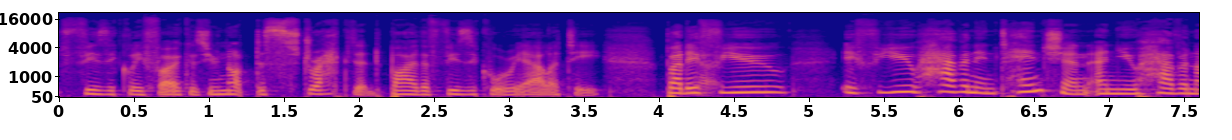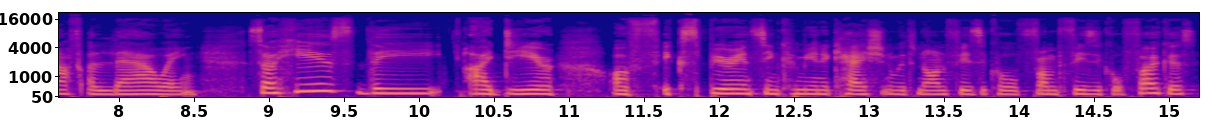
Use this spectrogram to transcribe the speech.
physically focused, you're not distracted by the physical reality. But yeah. if you if you have an intention and you have enough allowing. So here's the idea of experiencing communication with non-physical from physical focus.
